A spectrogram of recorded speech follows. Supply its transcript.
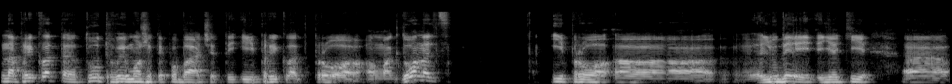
Наприклад, тут ви можете побачити і приклад про Макдональдс, і про е, людей, які е,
